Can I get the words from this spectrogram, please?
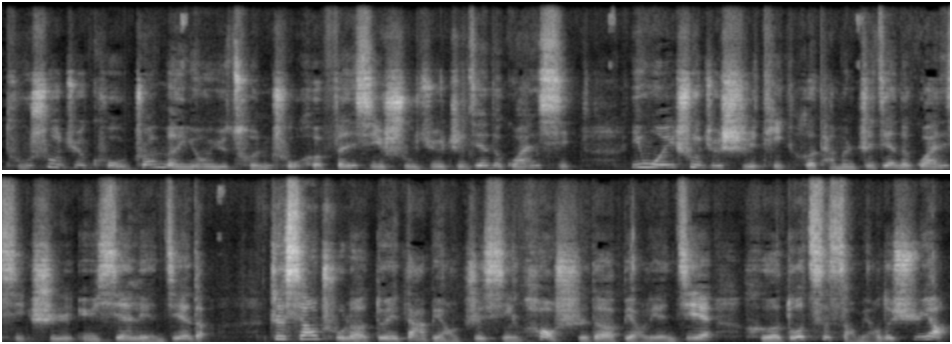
图数据库专门用于存储和分析数据之间的关系，因为数据实体和它们之间的关系是预先连接的。这消除了对大表执行耗时的表连接和多次扫描的需要。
